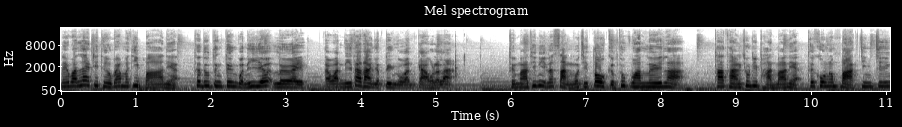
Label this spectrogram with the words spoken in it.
ในวันแรกที่เธอแวะมาที่บาร์เนี่ย เธอดูตึงๆกว่านี้เยอะเลย แต่วันนี้ท่าทางจะตึงกว่าวันเก่าแล้วล่ะ เธอมาที่นี่แล้วสั่งโมจิโต้เกือบทุกวันเลยล่ะท่าทางช่วงที่ผ่านมาเนี่ยเธอคงลำบากจริง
